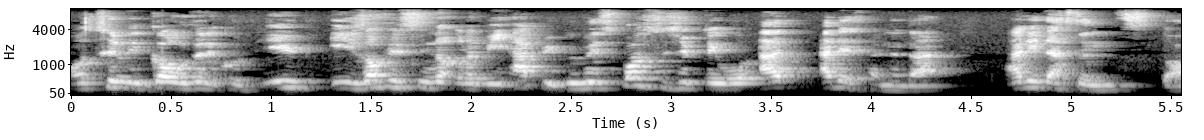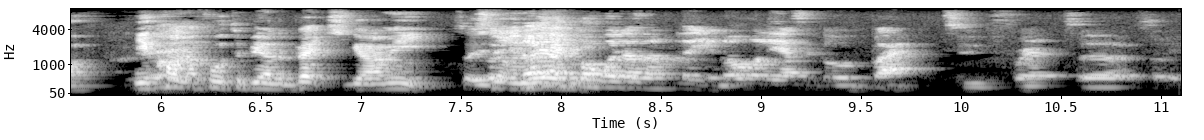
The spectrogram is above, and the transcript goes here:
until he goes in it, because he, he's obviously not going to be happy with his sponsorship. They will add, add it and that. Adidas and stuff. He Yeah. can't afford to be on the bench. You know what I mean? So So you know if to. Pogba doesn't play, you know he has to go back to Fred to sorry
